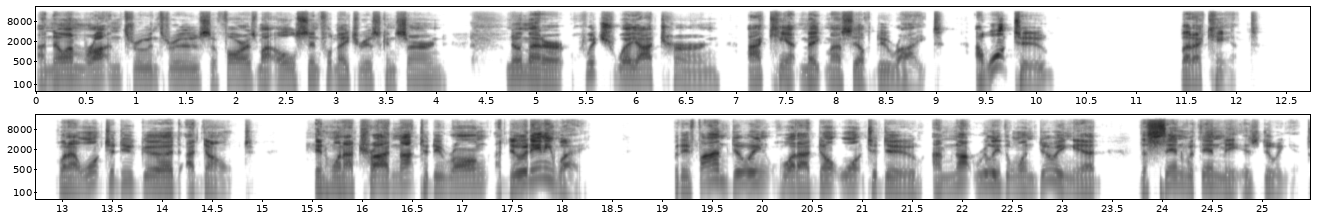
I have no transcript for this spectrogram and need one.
I know I'm rotten through and through so far as my old sinful nature is concerned. No matter which way I turn, I can't make myself do right. I want to, but I can't. When I want to do good, I don't. And when I try not to do wrong, I do it anyway. But if I'm doing what I don't want to do, I'm not really the one doing it. The sin within me is doing it.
